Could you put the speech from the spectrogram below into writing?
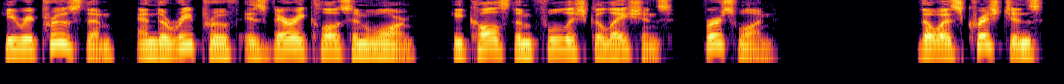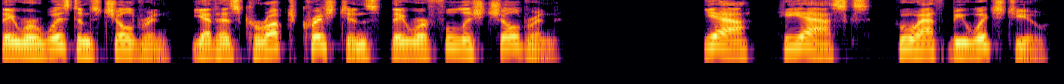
He reproves them, and the reproof is very close and warm. He calls them foolish Galatians, verse 1. Though as Christians they were wisdom's children, yet as corrupt Christians they were foolish children. Yeah, he asks, Who hath bewitched you?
